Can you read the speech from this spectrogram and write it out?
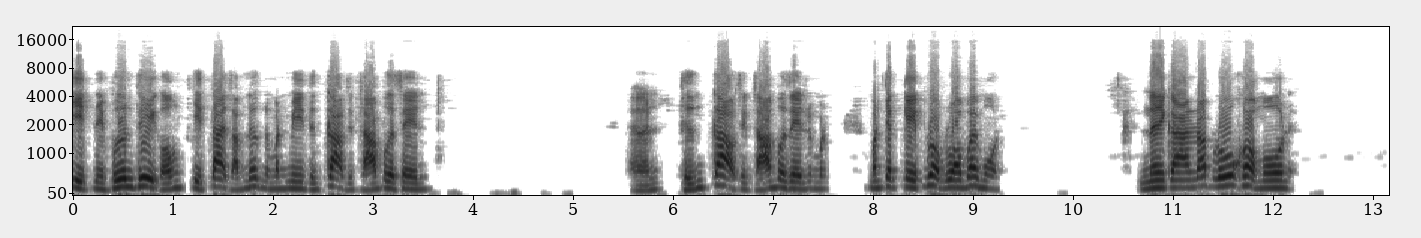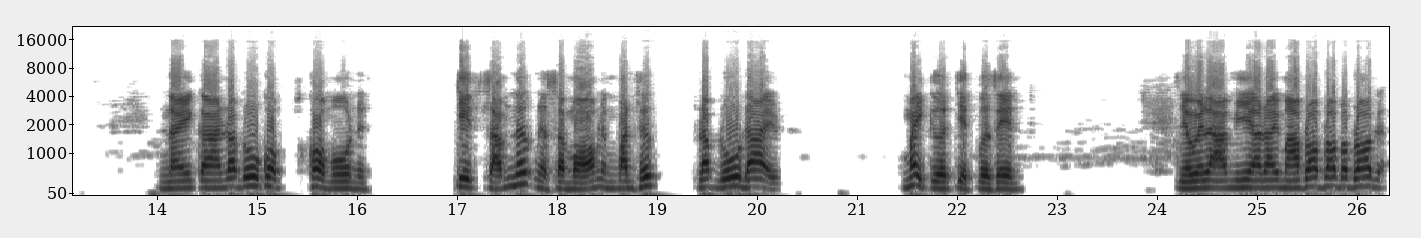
จิตในพื้นที่ของจิตใต้สำนึกเนี่ยมันมีถึงเก้าสิบสามเปอร์เซ็นต์ถึงเก้าสิบสามเปอร์เซ็นต์มันมันจะเก็บรวบรวมไว้หมด ในการรับรู้ข้อมูล ในการรับรู้ข้อข้อมูลจิตสำนึกเนี่ยสมองเนี่ยบันทึกรับรู้ได้ ไม่เกินเจ็ดเปอร์เซ็นต์ เนี่ยเวลามีอะไรมาพร้อมพร้อมพร้อมเนี่ย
